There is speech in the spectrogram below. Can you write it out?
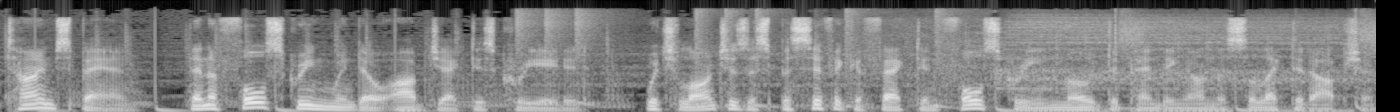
time span, then a full screen window object is created, which launches a specific effect in full screen mode depending on the selected option.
